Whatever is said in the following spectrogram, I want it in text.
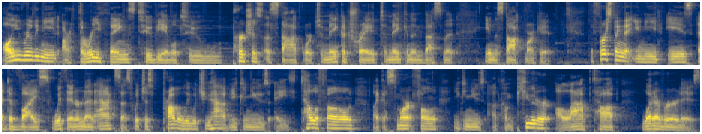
all you really need are three things to be able to purchase a stock or to make a trade, to make an investment in the stock market. The first thing that you need is a device with internet access, which is probably what you have. You can use a telephone, like a smartphone, you can use a computer, a laptop, whatever it is.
